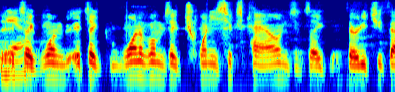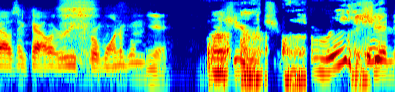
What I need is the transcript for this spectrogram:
Yeah. It's like one. It's like one of them is like 26 pounds. It's like 32,000 calories for one of them. Yeah. They're huge. Really? she had,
